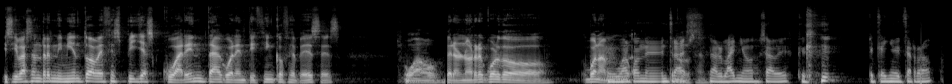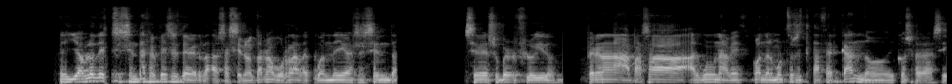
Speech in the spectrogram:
Y si vas en rendimiento, a veces pillas 40 45 FPS. Wow. Pero no recuerdo. Bueno, igual cuando entras al baño, ¿sabes? Que es pequeño y cerrado. Yo hablo de 60 FPS de verdad. O sea, se nota una burrada cuando llega a 60. Se ve súper fluido. Pero nada, pasa alguna vez cuando el monstruo se está acercando y cosas así.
